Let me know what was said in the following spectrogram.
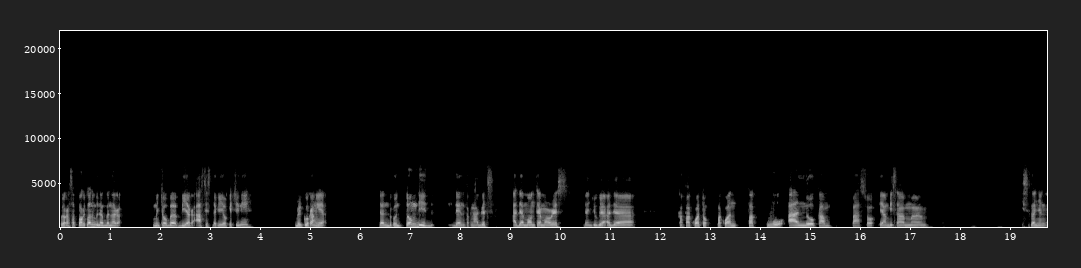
gue rasa Portland benar-benar mencoba biar asis dari Jokic ini berkurang ya. Dan beruntung di Denver Nuggets ada Monte Morris dan juga ada Kavakuato Fakuan Fakuando Campaso yang bisa istilahnya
